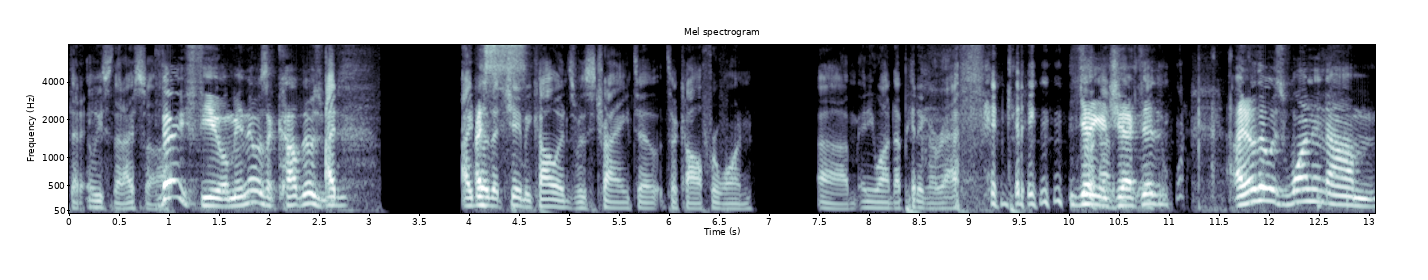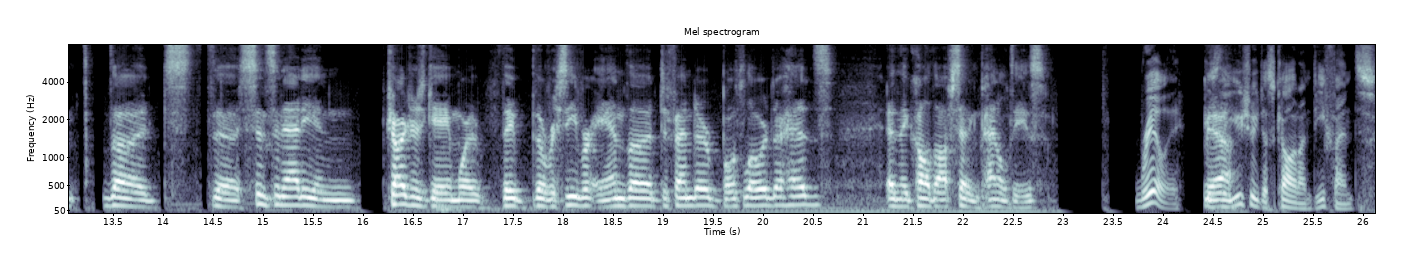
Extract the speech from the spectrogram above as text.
that at least that I saw. Very few. I mean, there was a couple. There was I I know I that s- Jamie Collins was trying to to call for one, um, and he wound up hitting a ref and getting Getting thrown out of the ejected? I know there was one in um the the Cincinnati and Chargers game where they the receiver and the defender both lowered their heads, and they called offsetting penalties. Really? Yeah. They usually just call it on defense.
